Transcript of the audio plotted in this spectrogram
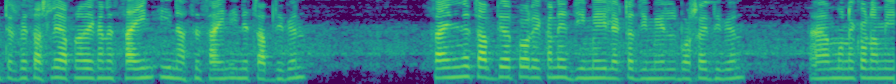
ইন্টারফেস আসলে আপনারা এখানে সাইন ইন আছে সাইন ইনে চাপ দিবেন। সাইন ইনে চাপ দেওয়ার পর এখানে জিমেইল একটা জিমেইল বসাই দিবেন। মনে করেন আমি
